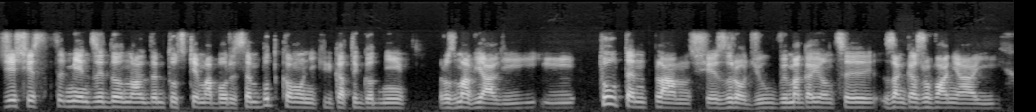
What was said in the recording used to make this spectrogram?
Gdzieś jest między Donaldem Tuskiem a Borysem Budką. Oni kilka tygodni rozmawiali i tu ten plan się zrodził, wymagający zaangażowania ich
